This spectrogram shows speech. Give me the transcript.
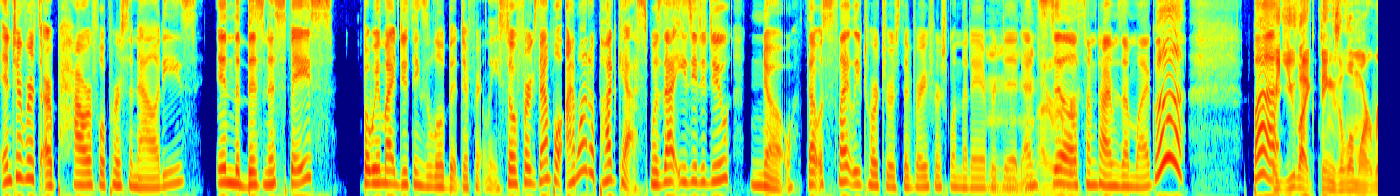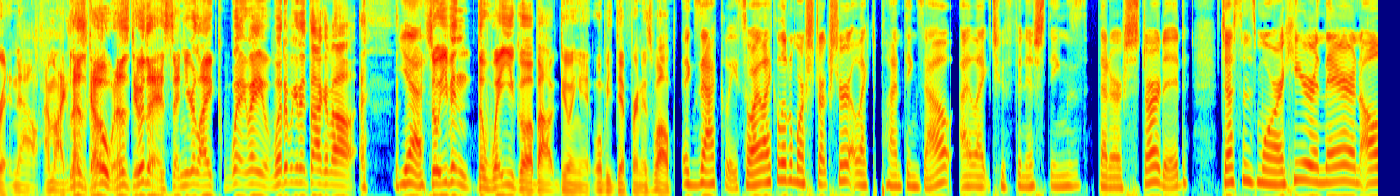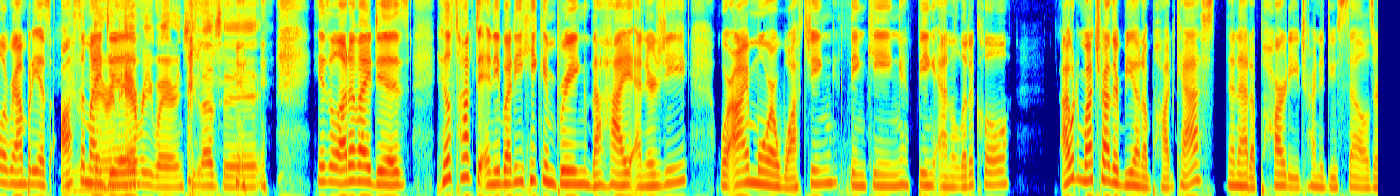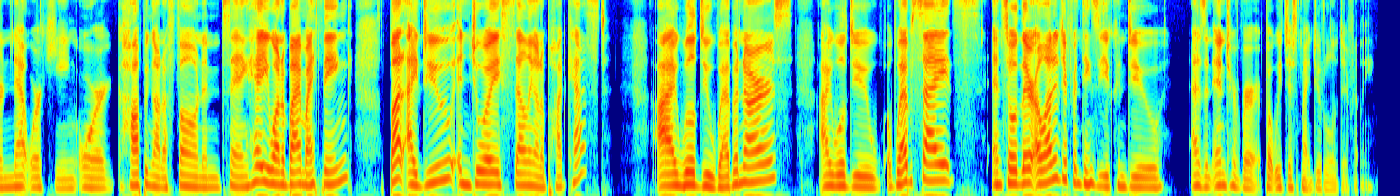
Introverts are powerful personalities in the business space, but we might do things a little bit differently. So, for example, I'm on a podcast. Was that easy to do? No, that was slightly torturous, the very first one that I ever did. Mm, And I still, remember. sometimes I'm like, ah. But Well, you like things a little more written out. I'm like, let's go, let's do this. And you're like, wait, wait, what are we going to talk about? yes, so even the way you go about doing it will be different as well. Exactly. So I like a little more structure. I like to plan things out. I like to finish things that are started. Justin's more here and there and all around, but he has awesome Here and ideas. everywhere, and she loves it. He has a lot of ideas. He'll talk to anybody. He can bring the high energy where I'm more watching, thinking, being analytical. I would much rather be on a podcast than at a party trying to do sales or networking or hopping on a phone and saying, Hey, you want to buy my thing? But I do enjoy selling on a podcast. I will do webinars. I will do websites. And so there are a lot of different things that you can do as an introvert, but we just might do it a little differently.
